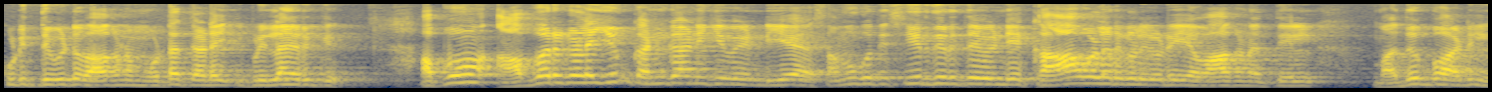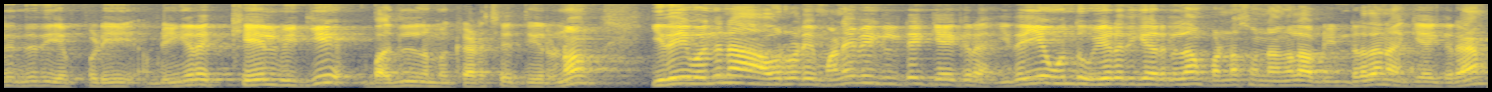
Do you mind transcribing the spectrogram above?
குடித்து விட்டு வாகனம் மூட்ட தடை இப்படிலாம் இருக்கு. அப்போ அவர்களையும் கண்காணிக்க வேண்டிய சமூகத்தை சீர்திருத்த வேண்டிய காவலர்களுடைய வாகனத்தில் மதுபாட்டில் இருந்தது எப்படி? அப்படிங்கிற கேள்விக்கு பதில் நமக்கு கிடைச்சே தீரணும். இதை வந்து நான் அவருடைய மனைவிகள்கிட்ட கேட்கிறேன். இதையும் வந்து உயரதிகாரிகள் தான் பண்ண சொன்னாங்களா அப்படின்றத நான் கேட்கிறேன்.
